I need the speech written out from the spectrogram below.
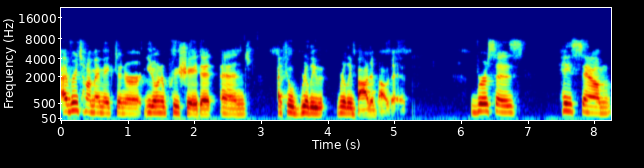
every time I make dinner, you don't appreciate it, and I feel really, really bad about it," versus, "Hey, Sam,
